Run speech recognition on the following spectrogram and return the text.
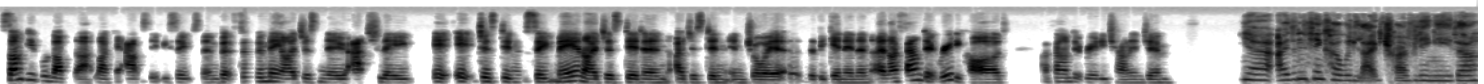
some people love that like it absolutely suits them but for me i just knew actually it, it just didn't suit me and i just didn't i just didn't enjoy it at the beginning and, and i found it really hard. I found it really challenging. Yeah i didn't think i would like traveling either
